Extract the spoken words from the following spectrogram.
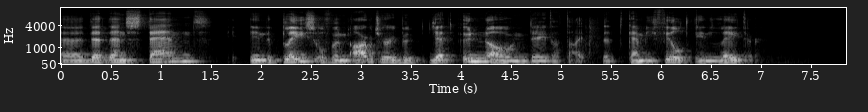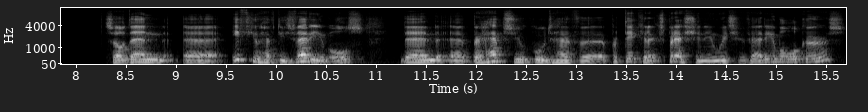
uh, that then stand in the place of an arbitrary but yet unknown data type that can be filled in later. So then uh, if you have these variables, then uh, perhaps you could have a particular expression in which a variable occurs.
